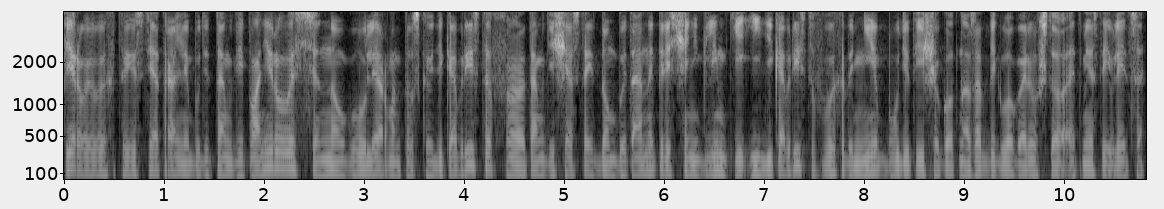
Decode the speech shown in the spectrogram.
Первый выход из театральной будет там, где и планировалось, на углу Лермонтовского и Декабристов, э, там, где сейчас стоит дом быта на пересечении Глинки и Декабристов выхода не будет. Еще год назад Бегло говорил, что это место является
